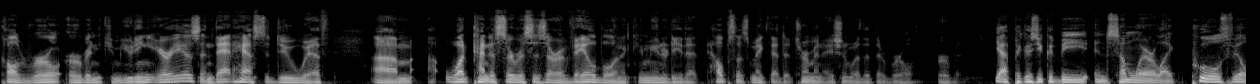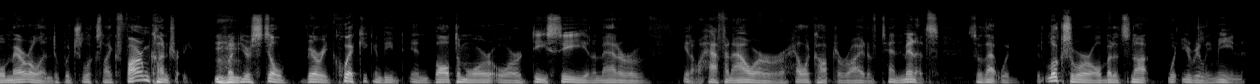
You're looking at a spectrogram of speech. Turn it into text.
called rural urban commuting areas, and that has to do with um, what kind of services are available in a community that helps us make that determination whether they're rural or urban. Yeah, because you could be in somewhere like Poolesville, Maryland, which looks like farm country, mm-hmm. but you're still very quick. You can be in Baltimore or D.C. in a matter of you know half an hour or a helicopter ride of ten minutes. So that would it looks rural, but it's not what you really mean.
